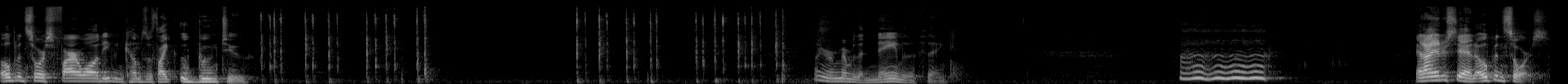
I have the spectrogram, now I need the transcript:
open source firewall? It even comes with like Ubuntu. Don't even remember the name of the thing. Uh, and I understand open source.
